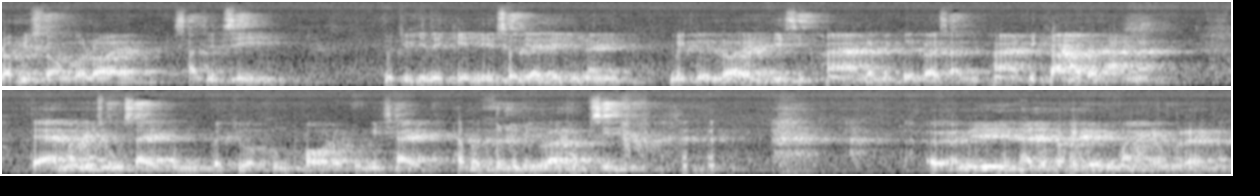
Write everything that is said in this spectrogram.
รอบที่สองก็ร้อยสามสิบสี่มันอยู่ในเกณฑ์นี้ส่วนใหญ่จะอยู่ในไม่เกินร้อยยี่สิบห้าและไม่เกินร้อยสามสิบห้าที่ค่ามาตรฐานนะ แต่มันยังสงสัยคุณประจวบคุณพ่อและคุณวิชัยทำไมขึ้นไปถึงร้อยหกสิบเอออันนี้ถ้าจะต้องให้เดินใหม่ลงก็ได้นะ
